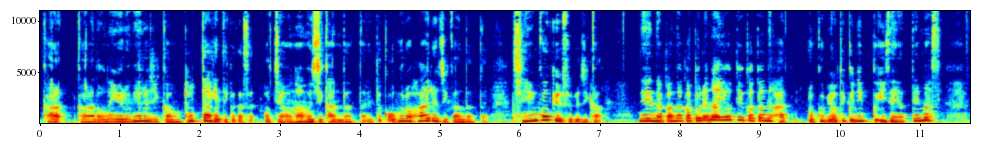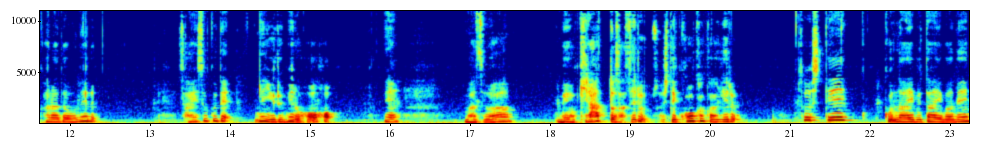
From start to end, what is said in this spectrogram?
体をね緩める時間をとってあげてください。お茶を飲む時間だったりとかお風呂入る時間だったり深呼吸する時間。ね、なかなか取れないよっていう方はね6秒テクニック以前やってます。体をね最速で、ね、緩める方法、ね、まずは目をキラッとさせる。そして口角上げる。そして内部対話で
